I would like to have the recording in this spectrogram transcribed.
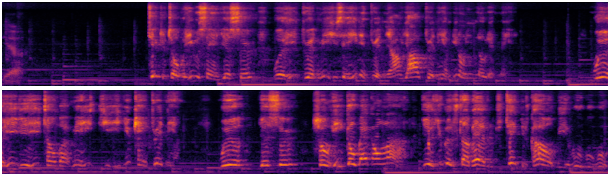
Yeah. detective told me he was saying, "Yes, sir." Well, he threatened me. He said he didn't threaten y'all. Y'all threatened him. You don't even know that man. Well, he did. He talking about me. He, he- you can't threaten him. Well, yes, sir. So he go back online. Yeah, you better stop having the detectives call me. and Woo, woo, woo.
